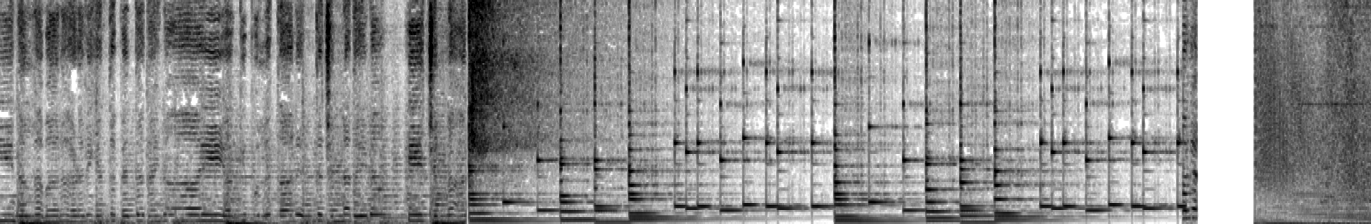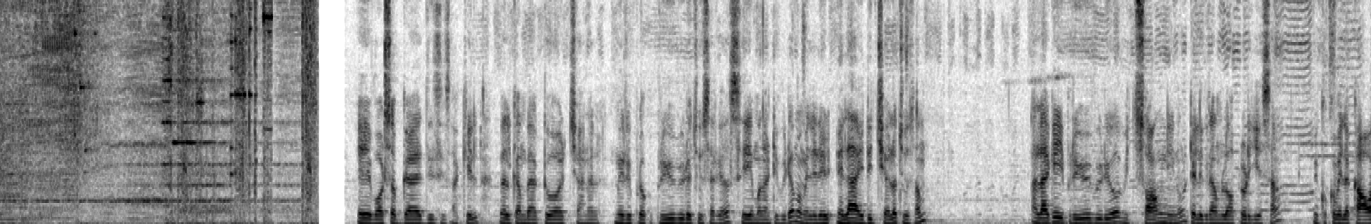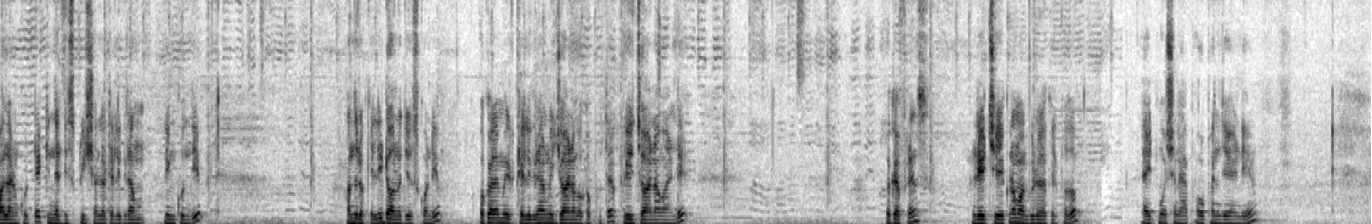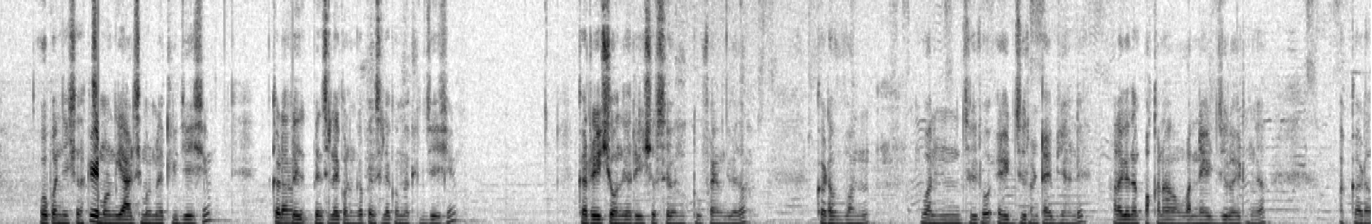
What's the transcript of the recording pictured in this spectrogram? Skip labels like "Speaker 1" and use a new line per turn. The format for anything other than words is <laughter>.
ఈ నల్లబల అడవి ఎంత పెద్దదైనా? ఈ అగ్గి పుల్ల తానెంత చిన్నదైనా? ఈ చిన్న
ఏ వాట్సాప్ గాయ this is Akhil welcome back to our channel మీరు ఇప్పుడు ఒక ప్రివ్యూ వీడియో చూసారు కదా? సేమ్ అలాంటి వీడియో మనం ఎలా- ఎలా ఎడిట్ చేయాలో చూసాం. అలాగే ఈ ప్రివ్యూ వీడియో విత్ సాంగ్ నేను టెలిగ్రామ్లో అప్లోడ్ చేశాను మీకు ఒకవేళ కావాలనుకుంటే కింద డిస్క్రిప్షన్లో టెలిగ్రామ్ లింక్ ఉంది. అందులోకి వెళ్ళి డౌన్లోడ్ చేసుకోండి. ఒకవేళ మీరు టెలిగ్రామ్ని జాయిన్ అవ్వకపోతే ప్లీజ్ జాయిన్ అవ్వండి. ఓకే ఫ్రెండ్స్ లేట్ చేయకుండా మన వీడియోకి వెళ్ళిపోదాం. లైట్ మోషన్ యాప్ ఓపెన్ చేయండి. ఓపెన్ చేసాక మనం యాడ్ సింబల్ మీద క్లిక్ చేసి ఇక్కడ పెన్సిల్ ఐకాన్ ఉందా పెన్సిల్ ఐకాన్ మీద క్లిక్ చేసి ఇక్కడ రేషియో ఉంది రేషియో సెవెన్ టూ ఫైవ్ ఉంది కదా. ఇక్కడ one one zero eight zero అని టైప్ చేయండి. అలాగే దాని పక్కన వన్ ఎయిట్ జీరో ఎయిట్ ఉంది కదా. అక్కడ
